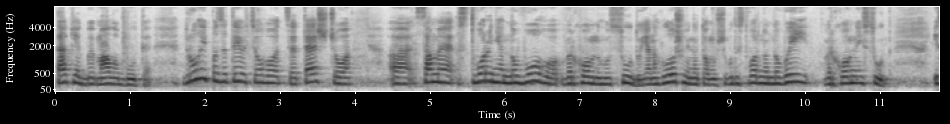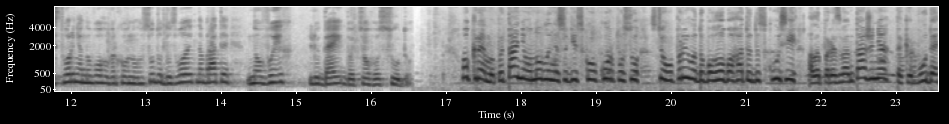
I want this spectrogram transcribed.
так, як би мало бути. Другий позитив цього це те, що е, саме створення нового Верховного суду. Я наголошую на тому, що буде створено новий Верховний суд. І створення нового Верховного суду дозволить набрати нових людей до цього суду. Окреме питання оновлення суддівського корпусу. З цього приводу було багато дискусій, але перезвантаження таки буде.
